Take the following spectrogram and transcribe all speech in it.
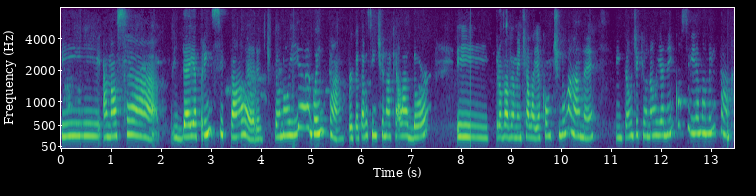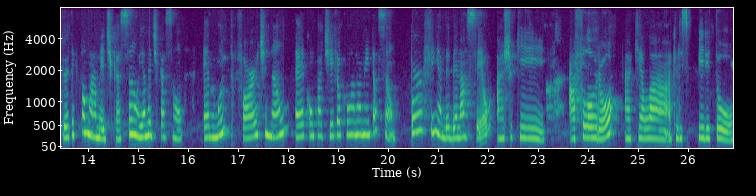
e a nossa ideia principal era de que eu não ia aguentar, porque eu estava sentindo aquela dor e provavelmente ela ia continuar, né? Então, de que eu não ia nem conseguir amamentar, porque eu ia ter que tomar a medicação, e a medicação é muito forte, não é compatível com a amamentação. Por fim, a bebê nasceu, acho que aflorou aquela, aquele espírito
